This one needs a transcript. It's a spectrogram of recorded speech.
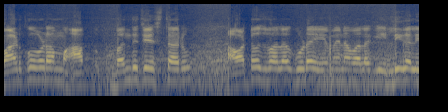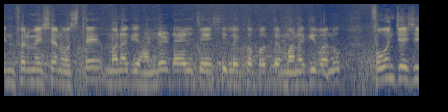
వాడుకోవడం ఆప్ బంద్ చేస్తారు. ఆటోస్ వాళ్ళకు కూడా ఏమైనా వాళ్ళకి ఇల్లీగల్ ఇన్ఫర్మేషన్ వస్తే మనకి హండ్రెడ్ డయల్ చేసి లేకపోతే మనకి వాళ్ళు ఫోన్ చేసి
